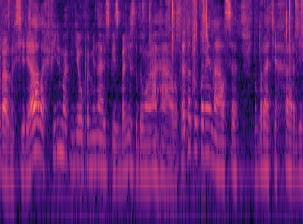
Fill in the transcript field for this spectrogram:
разных сериалах, фильмах, где упоминались бейсболисты, думаю, ага, вот этот упоминался в «Братьях Харди».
